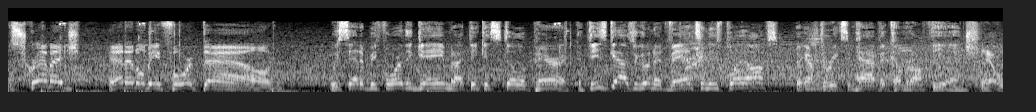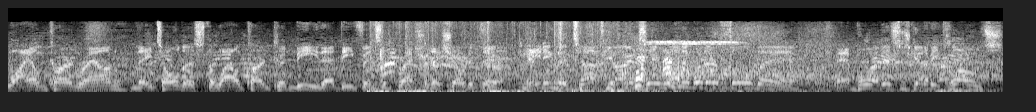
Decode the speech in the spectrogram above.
of scrimmage, and it'll be fourth down. We said it before the game, and I think it's still apparent. If these guys are going to advance in these playoffs, they're going to have to wreak some havoc coming off the edge. Yeah, wild card round. They told us the wild card could be that defensive pressure. They showed it there. Needing the tough yards, they run it with their fullback. And boy, this is going to be close.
